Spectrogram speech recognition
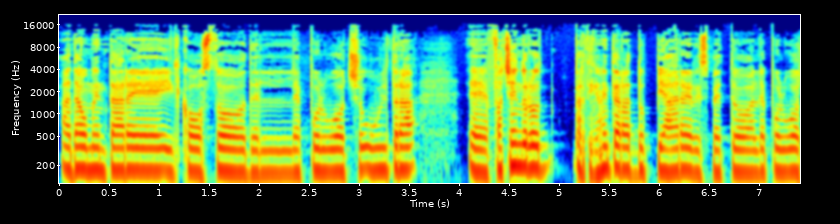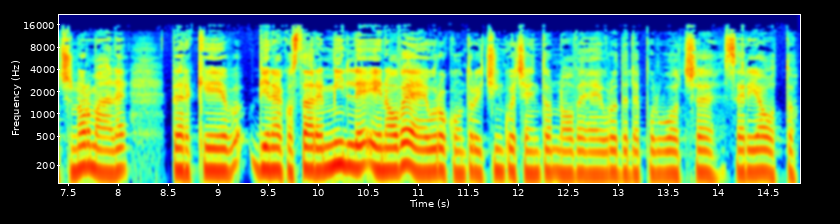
ad aumentare il costo dell'Apple Watch Ultra eh, facendolo praticamente raddoppiare rispetto all'Apple Watch normale perché viene a costare 1009 euro contro i 509 euro dell'Apple Watch Serie 8.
